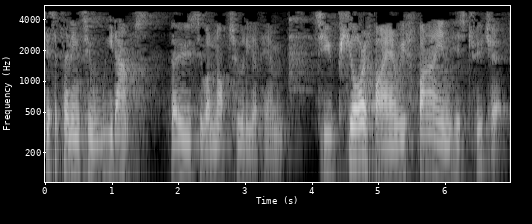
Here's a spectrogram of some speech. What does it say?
disciplining to weed out those who are not truly of Him, to purify and refine His true church?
